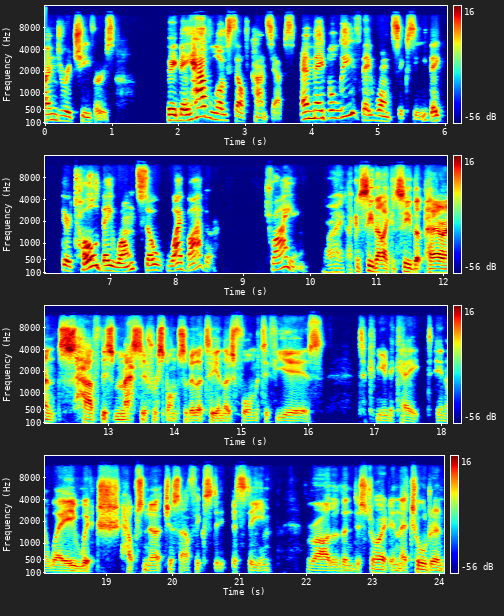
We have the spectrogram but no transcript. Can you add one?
underachievers. They may have low self-concepts and they believe they won't succeed. They they're told they won't, so why bother trying? Right. I can see that. I can see that parents have this massive responsibility in those formative years to communicate in a way which helps nurture self esteem rather than destroy it in their children.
